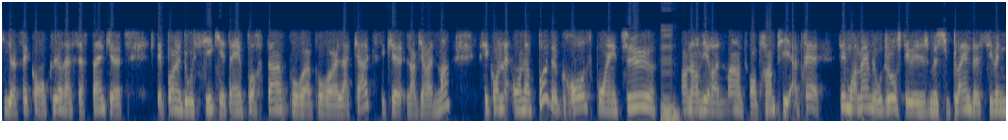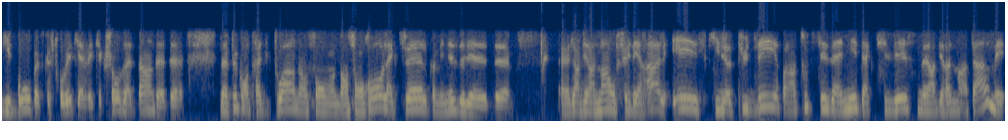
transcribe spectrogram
ce qui a fait conclure à certains que c'était pas un dossier qui était important pour euh, pour euh, la CAC, c'est que l'environnement, c'est qu'on a- on n'a pas de grosses pointures Hmm. en environnement, tu comprends? Puis après, tu sais, moi-même l'autre jour, je me suis plainte de Stephen Guilbeault parce que je trouvais qu'il y avait quelque chose là-dedans de, de- d'un peu contradictoire dans son dans son rôle actuel comme ministre de, de de l'environnement au fédéral et ce qu'il a pu dire pendant toutes ces années d'activisme environnemental, mais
